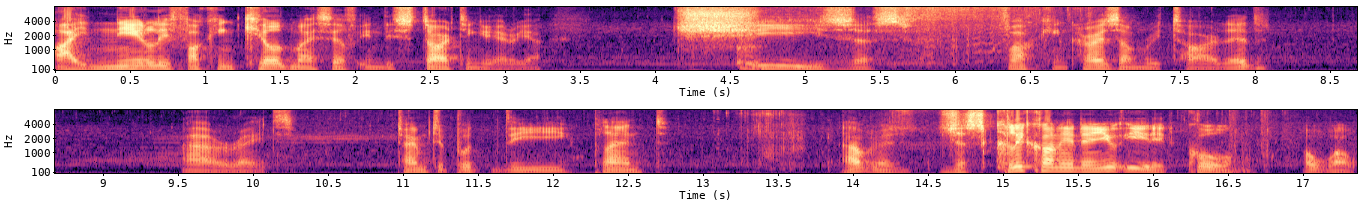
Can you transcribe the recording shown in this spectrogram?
I nearly fucking killed myself in the starting area. Jesus fucking Christ, I'm retarded. Alright. Time to put the plant. Oh, just click on it and you eat it. Cool. Oh, wow.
